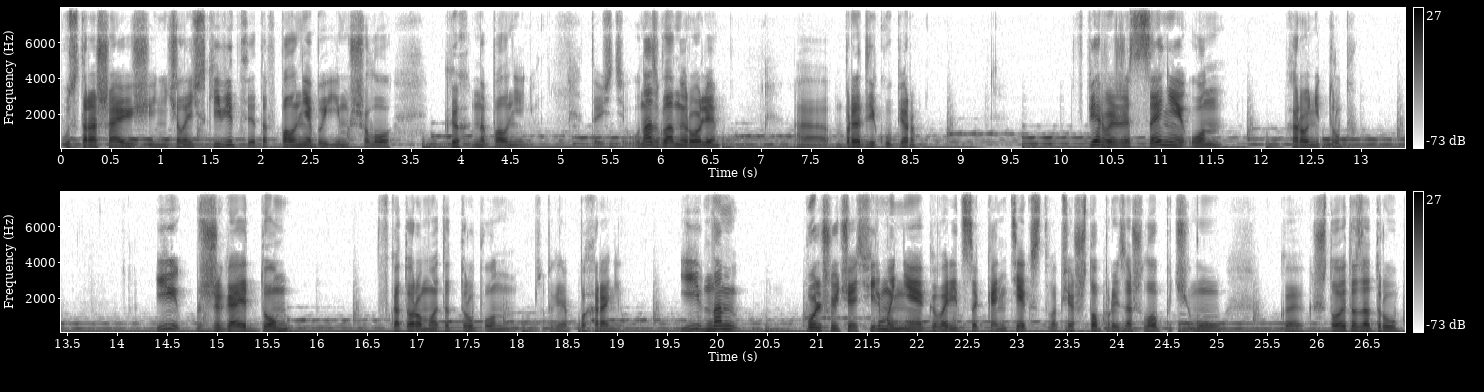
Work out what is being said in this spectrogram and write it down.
устрашающий нечеловеческий вид, это вполне бы им шло к их наполнению. То есть у нас в главной роли э, Брэдли Купер. В первой же сцене он хоронит труп и сжигает дом, в котором этот труп он, собственно говоря, похоронил. И нам большую часть фильма не говорится контекст вообще, что произошло, почему, как, что это за труп,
